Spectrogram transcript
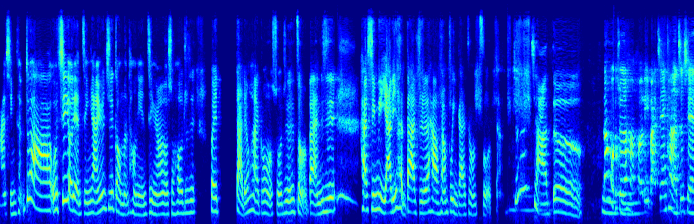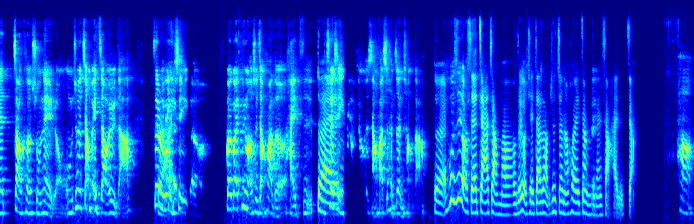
蛮心疼。对啊，我其实有点惊讶，因为就是跟我们同年纪，然后有时候就是会打电话来跟我说，就是怎么办，就是他心理压力很大，觉得他好像不应该这么做这样。真的假的？但我觉得嗯很合理吧。今天看了这些教科书内容，我们就是这样被教育的啊。所以如果你是一个乖乖听老师讲话的孩子，对确实有这样的想法是很正常的、啊。对，或是有些家长吧，我觉得有些家长就真的会这样子跟小孩子讲。好，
